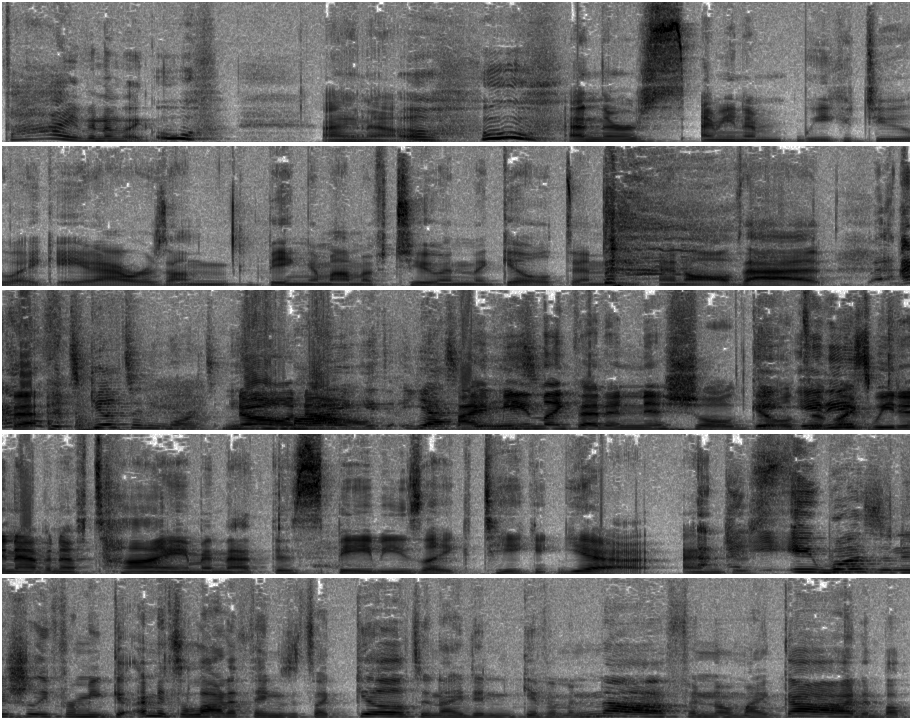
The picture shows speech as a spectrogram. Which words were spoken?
5 and I'm like, "Oh, I know. oh, whew. And there's, I mean, um, we could do like eight hours on being a mom of two and the guilt and and all that. I don't That- know if it's guilt anymore. It's, it's no, my- no. it- yes, I mean is- like that initial guilt of like is- we didn't have enough time and that this baby's like taking, yeah, and just it was initially for me. I mean, it's a lot of things. It's like guilt, and I didn't give him enough, and oh my god, and blah.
